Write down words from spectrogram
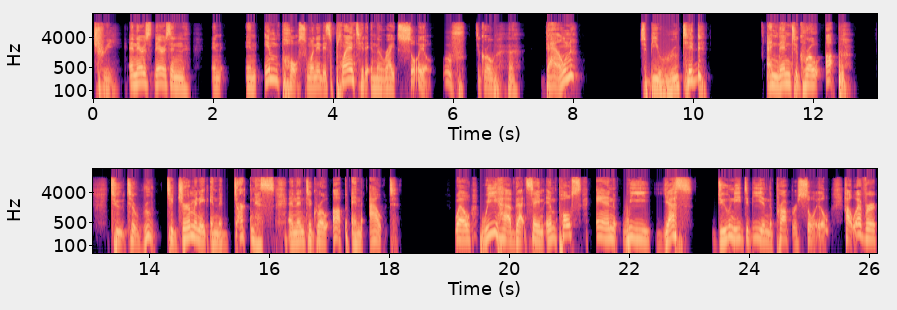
tree. And there's there's an an an impulse when it is planted in the right soil, oof, to grow down, to be rooted, and then to grow up, to to root to germinate in the darkness and then to grow up and out. Well, we have that same impulse and we, yes, do need to be in the proper soil. However,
